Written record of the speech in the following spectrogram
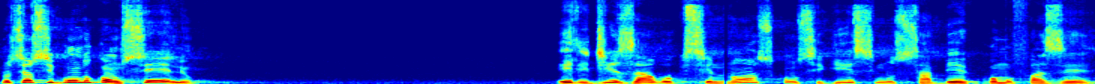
No seu segundo conselho, ele diz algo que, se nós conseguíssemos saber como fazer,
